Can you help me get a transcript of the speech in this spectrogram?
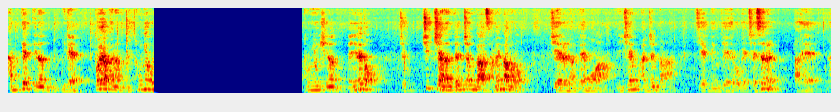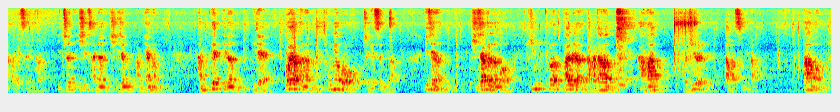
함께 뛰는 미래 도약하는 통영 통영시는 내년에도 즉 쉽지 않은 열정과 사명감으로 지혜를 한데 모아 인생 안정과 지역 경제 회복에 최선을 다해 나가겠습니다. 2024년 시정 방향은 함께 뛰는 미래 도약하는 통영으로 정했습니다. 이제는 시작을 넘어 힘껏 달려 나가자는 강한 의지를 담았습니다. 다음은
